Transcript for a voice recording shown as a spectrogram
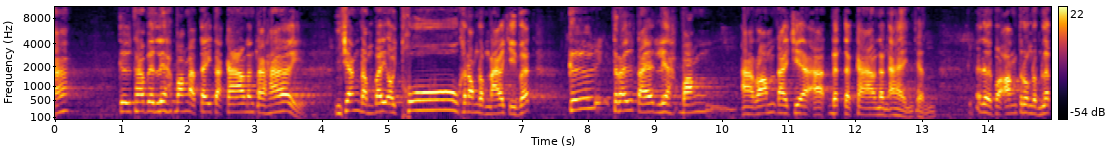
ណា គឺថាវាលះបង់អតីតកាលនឹងទៅហើយអញ្ចឹងដើម្បីឲ្យធូរក្នុងដំណើរជីវិត គឺត្រូវតែលះបង់អារម្មណ៍ដែលជាអតីតកាលនឹងឯងចឹងតែព្រះអង្គទ្រង់រំលឹក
